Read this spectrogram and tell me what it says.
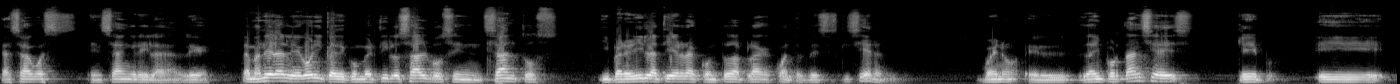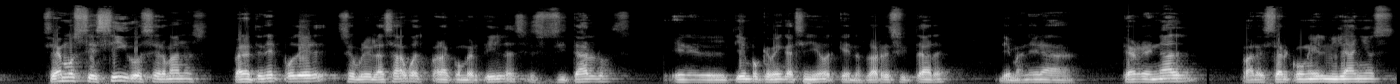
las aguas en sangre, la, la manera alegórica de convertir los salvos en santos y para herir la tierra con toda plaga cuantas veces quisieran. Bueno, la importancia es que eh, seamos testigos, hermanos, para tener poder sobre las aguas, para convertirlas, resucitarlos en el tiempo que venga el Señor, que nos va a resucitar de manera terrenal para estar con Él mil años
